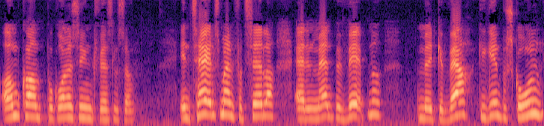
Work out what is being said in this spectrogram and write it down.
omkom på grund af sine kvæstelser. En talsmand fortæller, at en mand bevæbnet med et gevær gik ind på skolen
